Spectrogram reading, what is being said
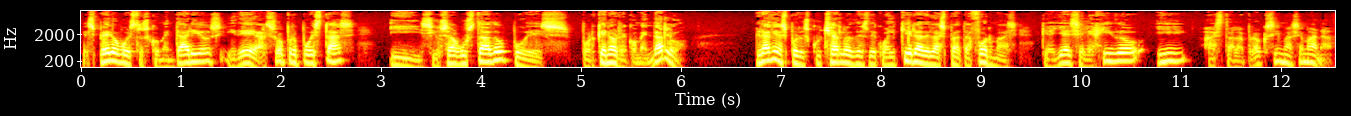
espero vuestros comentarios, ideas o propuestas y si os ha gustado, pues, ¿por qué no recomendarlo? Gracias por escucharlo desde cualquiera de las plataformas que hayáis elegido y hasta la próxima semana.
